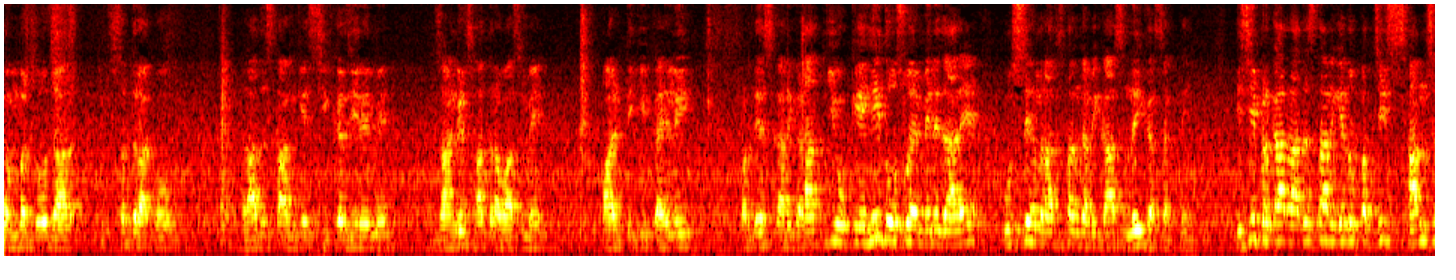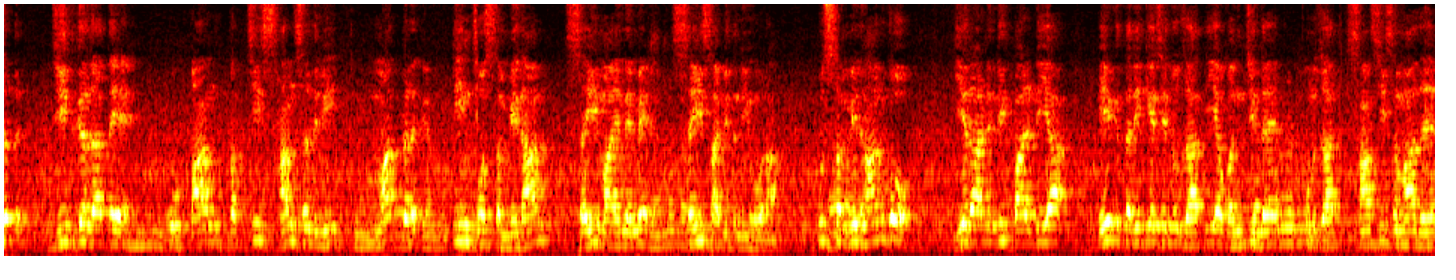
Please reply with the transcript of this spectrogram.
सितंबर 2017 को राजस्थान के सीकर ज़िले में, जांगीर छात्रावास में पार्टी की पहली प्रदेश कार्यकर्ताओं के ही 200 एमएलए जा रहे हैं, उससे हम राजस्थान का विकास नहीं कर सकते। इसी प्रकार राजस्थान के जो 25 सांसद जीत कर जाते हैं। वो पाँच पच्चीस सांसद भी मात्र तीन सौ संविधान सही मायने में सही साबित नहीं हो रहा। उस संविधान को ये राजनीतिक पार्टियाँ एक तरीके से जो जाति या वंचित है, उन जाति, सांसी समाज है,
